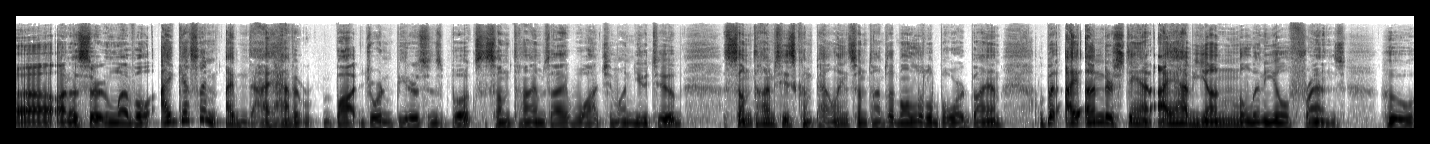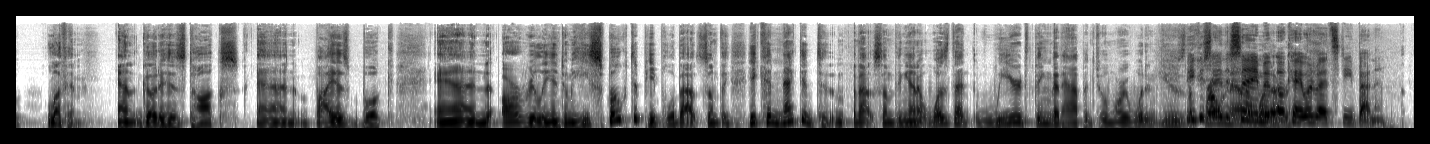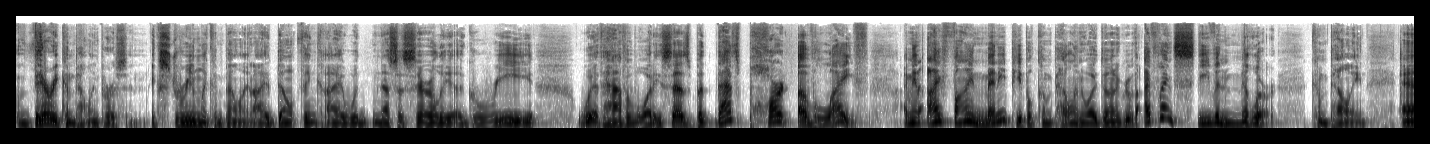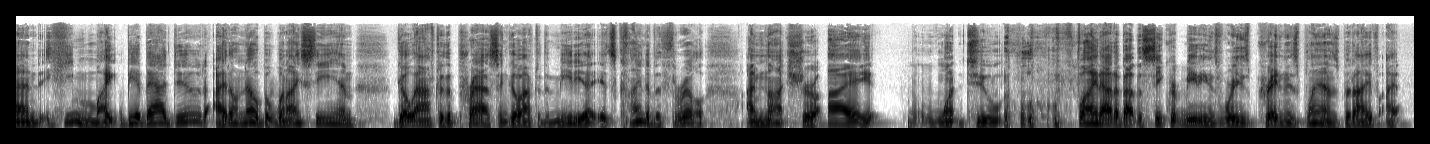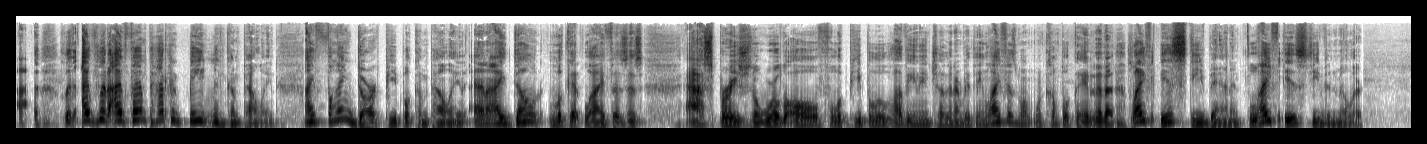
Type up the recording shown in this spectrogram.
uh, on a certain level. I guess I'm, I'm I haven't bought Jordan Peterson's books. Sometimes I watch him on YouTube. Sometimes he's compelling. Sometimes I'm a little bored by him. But I understand. I have young millennial friends who love him and go to his talks and buy his book and are really into him. He spoke to people about something. He connected to them about something, and it was that weird thing that happened to him where he wouldn't use the You could say the same. whatever. Okay, what about Steve Bannon? Very compelling person, extremely compelling. I don't think I would necessarily agree with half of what he says, but that's part of life. I mean, I find many people compelling who I don't agree with. I find Stephen Miller compelling. And he might be a bad dude. I don't know. But when I see him go after the press and go after the media, it's kind of a thrill. I'm not sure I want to find out about the secret meetings where he's creating his plans. But I've I, I look, I've but I found Patrick Bateman compelling. I find dark people compelling, and I don't look at life as this aspirational world all full of people who loving each other and everything. Life is more, more complicated than that. Life is Steve Bannon. Life is Stephen Miller.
